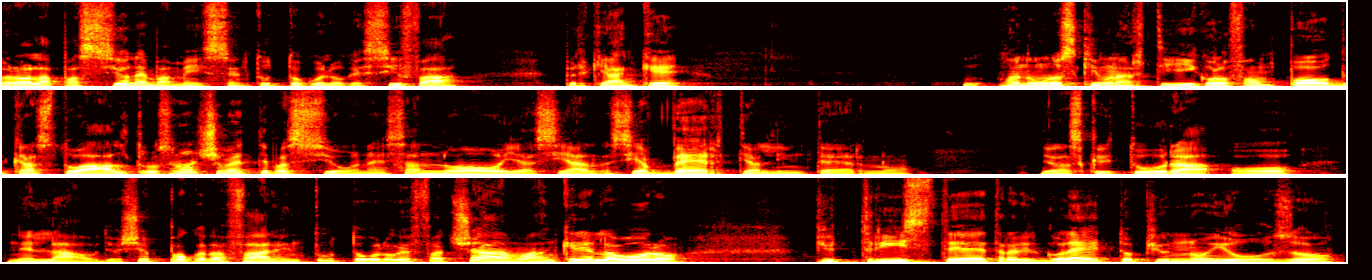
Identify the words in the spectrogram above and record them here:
però la passione va messa in tutto quello che si fa, perché anche quando uno scrive un articolo, fa un podcast o altro, se non ci mette passione, si annoia, si, a- si avverte all'interno della scrittura o nell'audio. C'è poco da fare in tutto quello che facciamo, anche nel lavoro più triste, tra virgolette, più noioso.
